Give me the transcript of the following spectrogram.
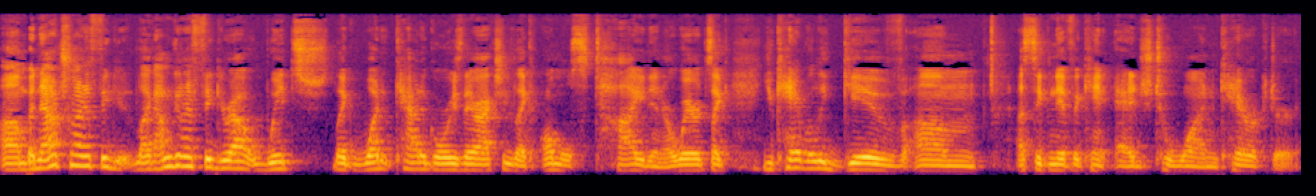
Um, but now trying to figure, like, I'm gonna figure out which, like, what categories they're actually like almost tied in, or where it's like you can't really give um, a significant edge to one character.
